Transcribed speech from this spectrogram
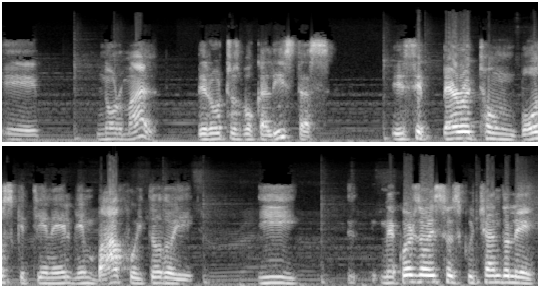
eh, normal de otros vocalistas. Ese baritone voz que tiene él bien bajo y todo. Y, y me acuerdo eso escuchándole,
